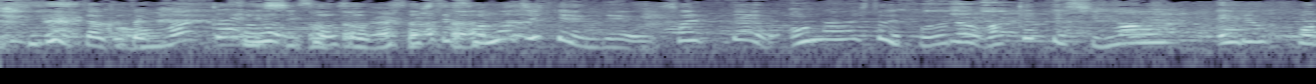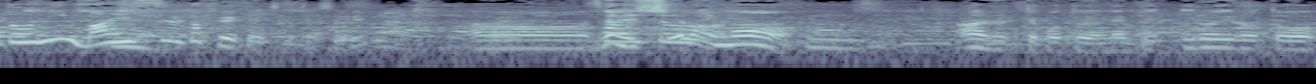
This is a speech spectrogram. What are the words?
細 細かい仕事がそうそう。そしてその時点でそうやって女の人でフォルダを分けてしまえるほどに枚数が増えてるってことですよね、あーでも趣味もうん。あるってことよね。べいろいろと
